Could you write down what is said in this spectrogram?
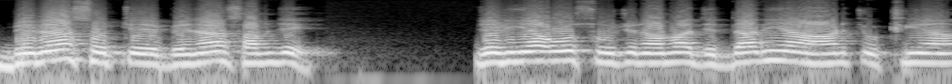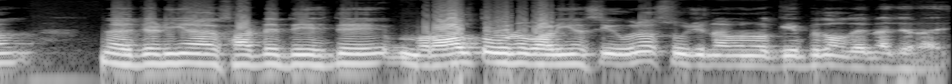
ਬਿਨਾਂ ਸੋਚੇ, ਬਿਨਾਂ ਸਮਝੇ ਜਿਹੜੀਆਂ ਉਹ ਸੂਚਨਾਵਾਂ ਜਿੱਦਾਂ ਦੀਆਂ ਆਣ ਝੂਠੀਆਂ ਜਿਹੜੀਆਂ ਸਾਡੇ ਦੇਸ਼ ਦੇ ਮੋਰਲ ਤੋੜਨ ਵਾਲੀਆਂ ਸੀ, ਉਹਨਾਂ ਸੂਚਨਾਵਾਂ ਨੂੰ ਅੱਗੇ ਵਧਾਉਂਦੇ ਨਜ਼ਰ ਆਏ।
